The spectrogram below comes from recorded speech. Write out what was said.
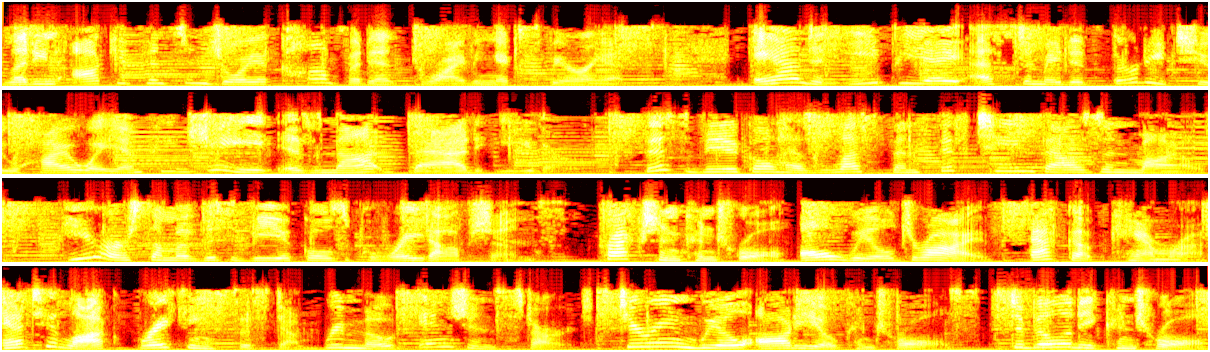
letting occupants enjoy a confident driving experience. And an EPA estimated 32 highway MPG is not bad either. This vehicle has less than 15,000 miles. Here are some of this vehicle's great options. Traction control, all-wheel drive, backup camera, anti-lock braking system, remote engine start, steering wheel audio controls, stability control,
